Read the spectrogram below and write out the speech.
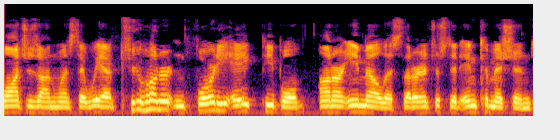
launches on Wednesday, we have 248 people on our email list that are interested in commissioned.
